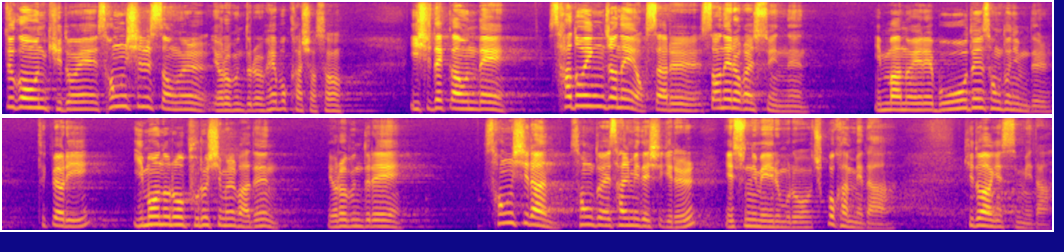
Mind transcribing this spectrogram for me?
뜨거운 기도의 성실성을 여러분들을 회복하셔서 이 시대 가운데 사도행전의 역사를 써내려갈 수 있는 임마누엘의 모든 성도님들, 특별히 임원으로 부르심을 받은 여러분들의 성실한 성도의 삶이 되시기를 예수님의 이름으로 축복합니다. 기도하겠습니다.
